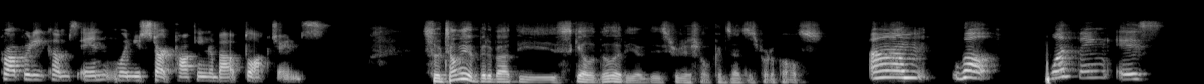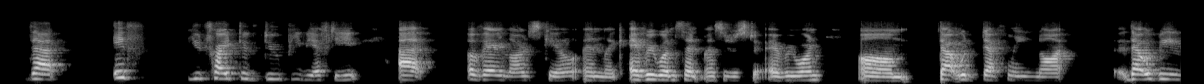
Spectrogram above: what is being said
property comes in when you start talking about blockchains. So tell me a bit about the scalability of these traditional consensus protocols. Um, well, one thing is that if you tried to do PBFT at a very large scale and like everyone sent messages to everyone, um, that would definitely not. That would be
